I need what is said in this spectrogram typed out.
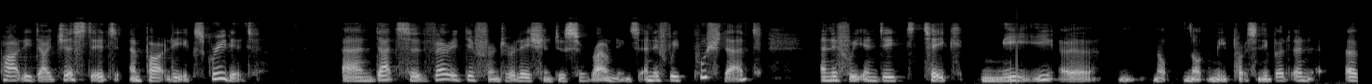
partly digest it, and partly excrete it. And that's a very different relation to surroundings. And if we push that, and if we indeed take me, uh, not not me personally, but an, a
